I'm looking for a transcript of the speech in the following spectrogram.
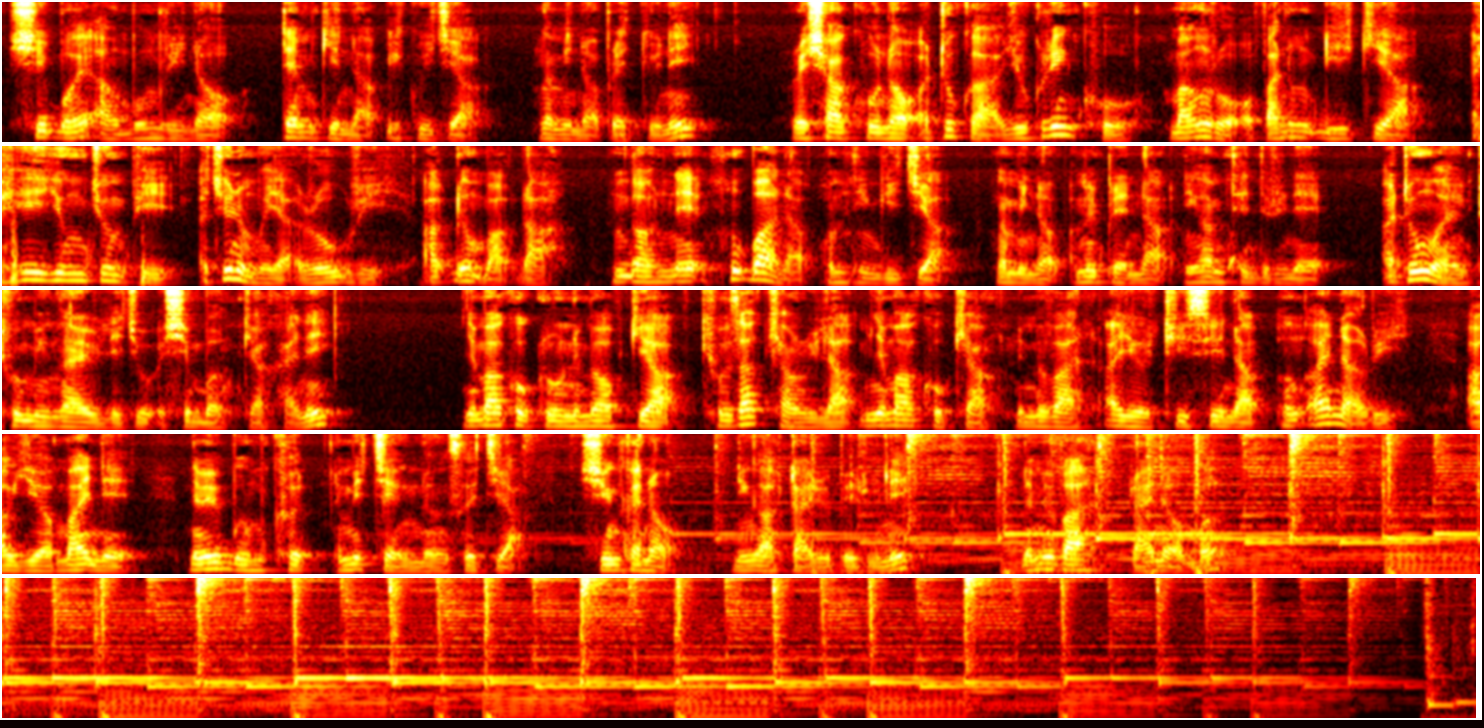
ကျအစစ်တန်လေကျူယူကရိန်းခုချောင်းချောင်းစံဖြတ်ကူတာဒမ်ဒဘာကီယာရိုရီမှုနာအော့ကီဂျာယူကရိန်းမောင်ရော့တုံကီယက်ပလင်ဘုံရင်ကနောပရစ်ကွနီအကျွနာအမင်းမွာယူကရိန်းခုချောင်းဖြတ်ကူတာဒမ်ဒဘာကီယာရိုရီလေကျူကီယက်ပလင်ဘုံရီလာရှိဘွဲအောင်ဘုံရီနောတက်ကိနာအီကွီကြငမီနောပရက်ကွီနီရုရှားခုနောအတုကယူကရိန်းခုမောင်ရောအပနုံဒီကီယာအဟေယုံဂျွမ်ပီအကျွနမယရိုရီအကဒမ်ဘာဒါဒေါ်နေမှုဘာနာအုံသင်ကြီးကြငမီနောအမေပရနာနိငမ်သင်ဒရီနေအတုငိုင်ထူမီငိုင်လေကျူအရှင်ဘံကြခိုင်နီမြမခုကရုံနမော့ကျချိုဇက်ချောင်ရီလာမြမခုချောင်နမေဝန်အယိုတီစီနာအုံအိုင်နာရီအော်ယောမိုင်နေနမေဘုံခွတ်နမေကျင်းနုံစကြရှင်ကနောနင်းအောက်တိုင်ရပေလူနေနမေဝန်ရိုင်းနောမ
